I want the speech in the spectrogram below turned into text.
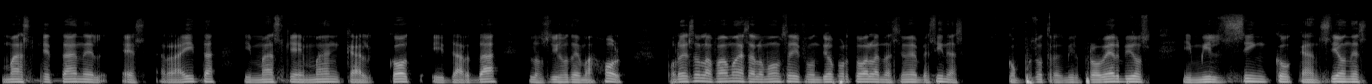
más que Tanel Esraíta y más que Man, Calcot y Dardá, los hijos de Mahol. Por eso la fama de Salomón se difundió por todas las naciones vecinas compuso tres mil proverbios y mil cinco canciones,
